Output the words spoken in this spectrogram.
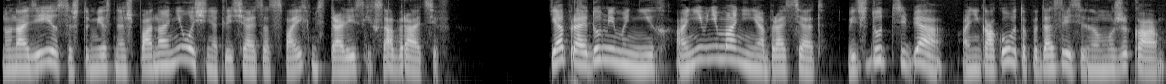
но надеялся, что местная шпана не очень отличается от своих мистралийских собратьев. Я пройду мимо них, они внимания не обратят, ведь ждут тебя, а не какого-то подозрительного мужика.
